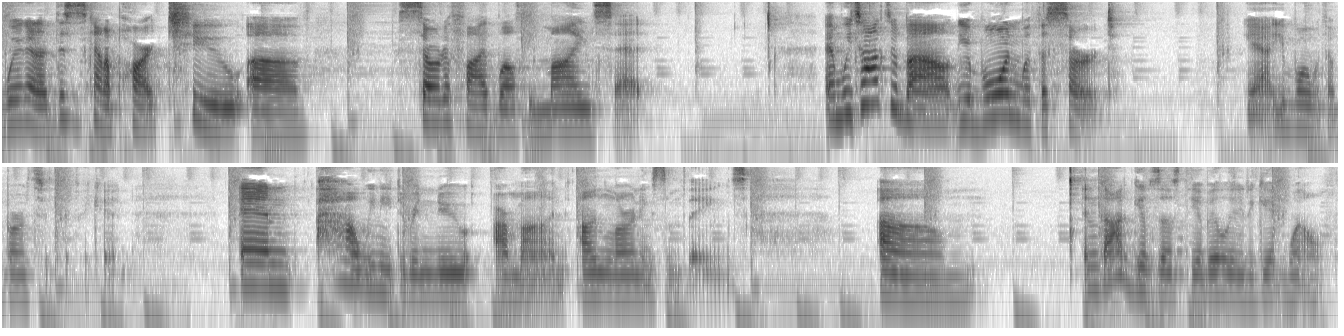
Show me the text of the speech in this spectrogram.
We're gonna. This is kind of part two of certified wealthy mindset, and we talked about you're born with a cert. Yeah, you're born with a birth certificate, and how we need to renew our mind, unlearning some things. Um, and God gives us the ability to get wealth.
